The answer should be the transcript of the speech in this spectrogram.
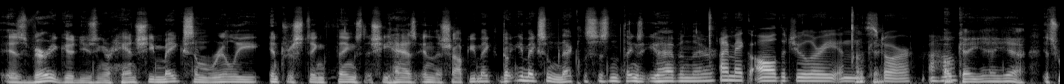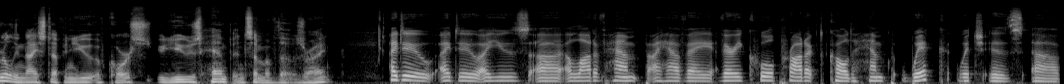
is very good using her hands. She makes some really interesting things that she has in the shop. You make don't you make some necklaces and things that you have in there? I make all the jewelry in the okay. store. Uh-huh. Okay, yeah, yeah. It's really nice stuff and you of course you use hemp in some of those, right? I do. I do. I use uh, a lot of hemp. I have a very cool product called Hemp Wick, which is uh,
